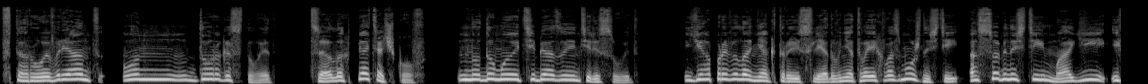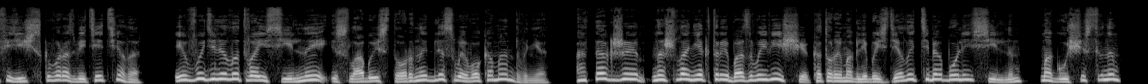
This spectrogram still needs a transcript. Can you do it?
«Второй вариант, он дорого стоит. Целых пять очков. Но, думаю, тебя заинтересует. Я провела некоторые исследования твоих возможностей, особенностей магии и физического развития тела, и выделила твои сильные и слабые стороны для своего командования, а также нашла некоторые базовые вещи, которые могли бы сделать тебя более сильным, могущественным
